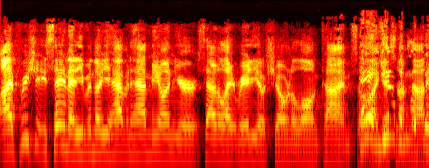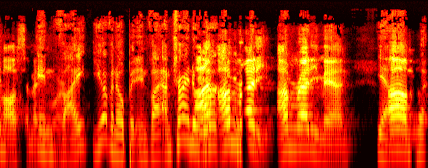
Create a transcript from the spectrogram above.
I appreciate you saying that, even though you haven't had me on your satellite radio show in a long time. So Hey, I guess I'm not awesome anymore. Invite you have an open invite. I'm trying to I'm. I'm ready. I'm ready, man. Yeah. Um, but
